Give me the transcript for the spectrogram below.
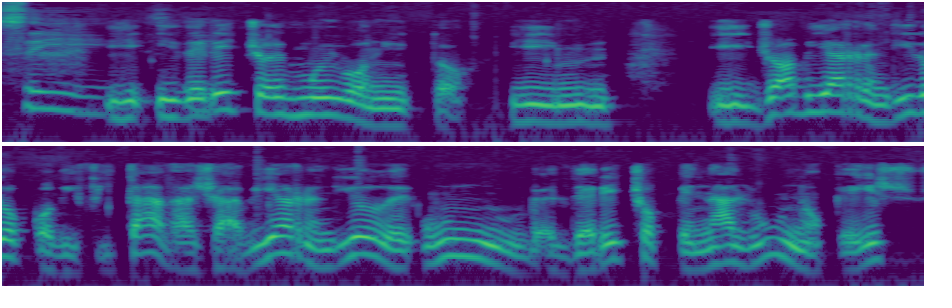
Sí. Y, y derecho es muy bonito. Y, y yo había rendido codificada, ya había rendido de un el derecho penal 1, que es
